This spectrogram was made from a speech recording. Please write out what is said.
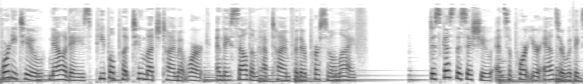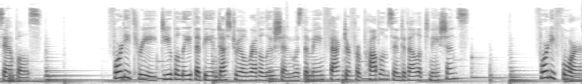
42. Nowadays, people put too much time at work and they seldom have time for their personal life. Discuss this issue and support your answer with examples. 43. Do you believe that the Industrial Revolution was the main factor for problems in developed nations? 44.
